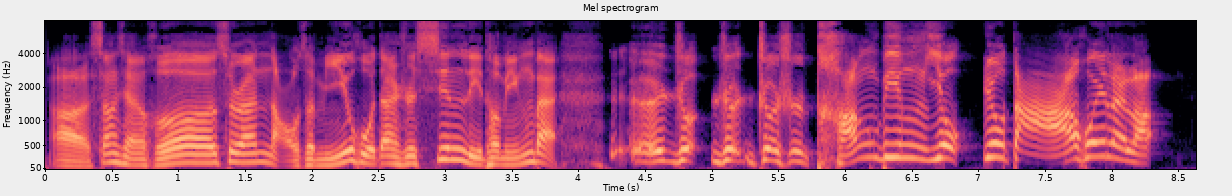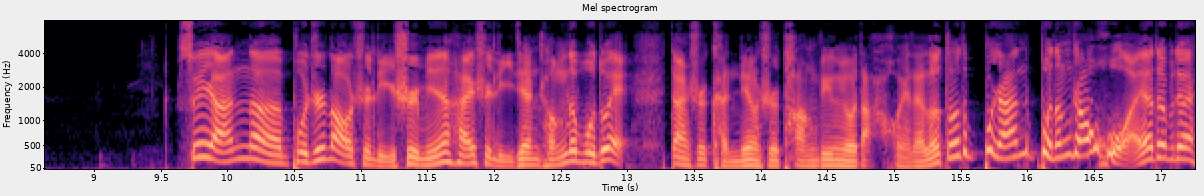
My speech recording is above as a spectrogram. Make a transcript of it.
啊，桑显和虽然脑子迷糊，但是心里头明白，呃，这这这是唐兵又又打回来了。虽然呢，不知道是李世民还是李建成的部队，但是肯定是唐兵又打回来了，都不然不能着火呀，对不对？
